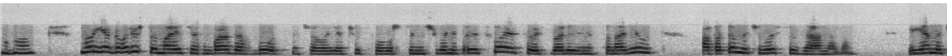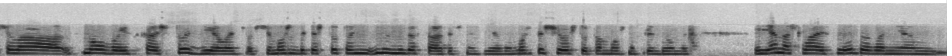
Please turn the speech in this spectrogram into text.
Мгм. Ну, я говорю, что на этих БАДах год сначала я чувствовала, что ничего не происходит, то есть болезнь остановилась, а потом началось все заново. И я начала снова искать, что делать вообще. Может быть, я что-то ну, недостаточно делаю, может, еще что-то можно придумать. И я нашла исследование,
